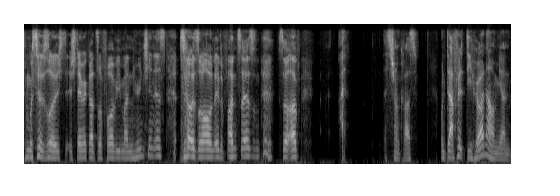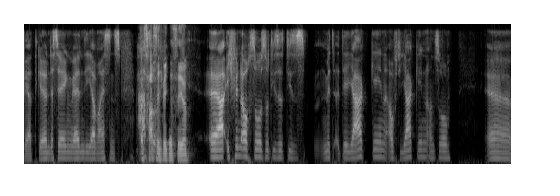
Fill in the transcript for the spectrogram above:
Du musst dir so, ich, ich stelle mir gerade so vor, wie man ein Hühnchen isst, so, so auch ein Elefant zu essen, so ab. Das ist schon krass. Und dafür, die Hörner haben ja einen Wert, gell? Und deswegen werden die ja meistens. Das Ach hasse so, ich, wenn ich das sehe. Ja, ich finde auch so, so diese, dieses mit der Jagd gehen, auf die Jagd gehen und so, äh,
